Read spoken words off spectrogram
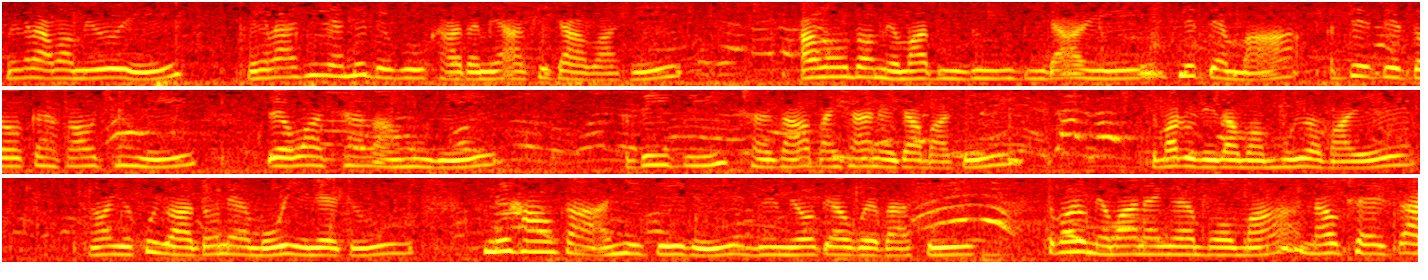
မင်္ဂလာပါမျိုးတွေမင်္ဂလာရှိတဲ့နှစ်တကူခါသမ ्या ဖြစ်ကြပါစေ အားလုံးသောမြန်မာပြည်သူပြည်သားတွေနှစ်သက်မှာအတစ်တစ်သောကံကောင်းခြင်းတွေကြွယ်ဝချမ်းသာမှုတွေအသီးသီးခံစားပိုင်ဆိုင်နိုင်ကြပါစေကျမတို့ဒေသမှာမိုးရွာပါတယ်နော်ယခုရွာသွန်းတဲ့မိုးရင်နဲ့အတူနှစ်ဟောင်းကအနှစ်ကြီးတွေလွင်မျောပြောက်ွယ်ပါစေကျမတို့မြန်မာနိုင်ငံပေါ်မှာနောက်ထပ်ကြာ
